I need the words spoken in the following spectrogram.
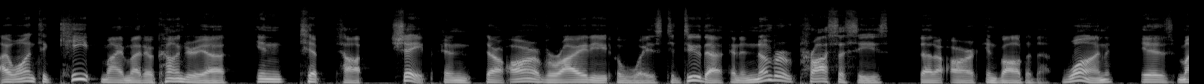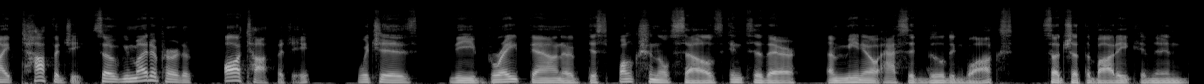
I want to keep my mitochondria in tip top shape. And there are a variety of ways to do that and a number of processes that are involved in that. One is mitophagy. So you might have heard of autophagy, which is the breakdown of dysfunctional cells into their amino acid building blocks, such that the body can then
